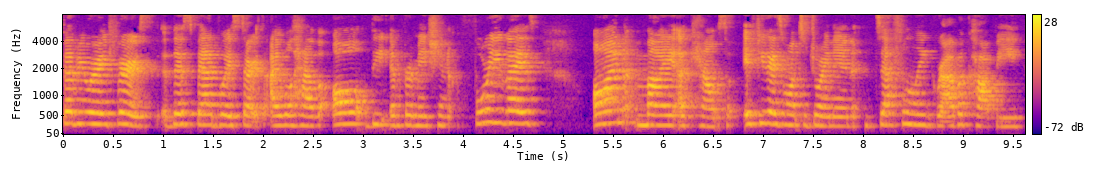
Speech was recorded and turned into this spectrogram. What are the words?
February 1st, this bad boy starts. I will have all the information for you guys on my account. So if you guys want to join in, definitely grab a copy.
